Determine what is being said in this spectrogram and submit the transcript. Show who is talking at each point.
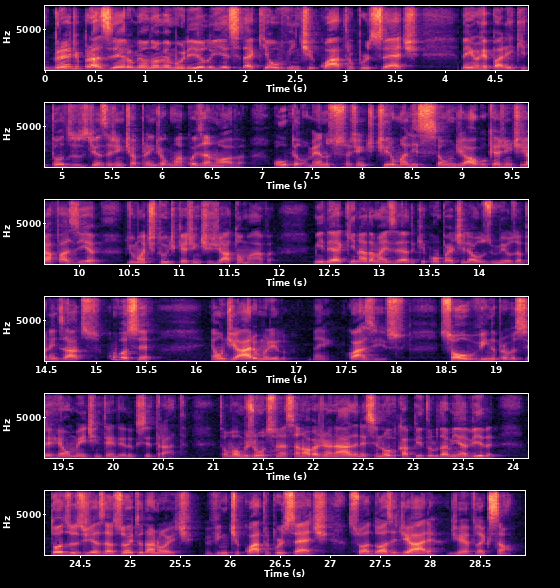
Speaker 1: Um grande prazer, o meu nome é Murilo e esse daqui é o 24 por 7. Bem, eu reparei que todos os dias a gente aprende alguma coisa nova, ou pelo menos a gente tira uma lição de algo que a gente já fazia, de uma atitude que a gente já tomava. Minha ideia aqui nada mais é do que compartilhar os meus aprendizados com você. É um diário, Murilo? Bem, quase isso. Só ouvindo para você realmente entender do que se trata. Então vamos juntos nessa nova jornada, nesse novo capítulo da minha vida, todos os dias às 8 da noite, 24 por 7, sua dose diária de reflexão.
